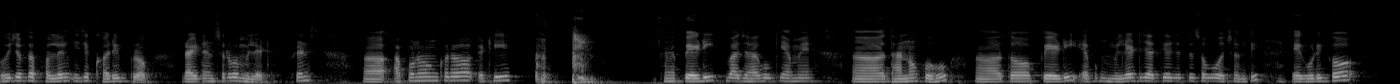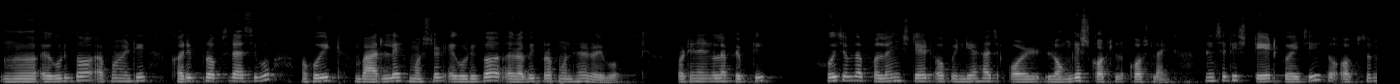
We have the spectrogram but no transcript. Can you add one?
which of the following is a kharif crop right answer वो मिलेट फ्रेंड्स ଆପଣଙ୍କର ଏଠି ପେଡ଼ି ବା ଯାହାକୁ କି ଆମେ ଧାନ କହୁ ତ ପେଡ଼ି ଏବଂ ମିଲେଟ୍ ଜାତୀୟ ଯେତେ ସବୁ ଅଛନ୍ତି ଏଗୁଡ଼ିକ ଏଗୁଡ଼ିକ ଆପଣ ଏଠି ଖରିଫ କ୍ରପ୍ସରେ ଆସିବ ହ୍ୱିଟ୍ ବାର୍ଲେ ମଷ୍ଟେଡ଼ ଏଗୁଡ଼ିକ ରବି କ୍ରପ୍ ମଧ୍ୟରେ ରହିବ ଫର୍ଟି ନାଇନ୍ ଗଲା fifty which of the following state of india has all longest coast coastline ମାନେ ସେଠି ଷ୍ଟେଟ୍ କହିଛି ତ option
